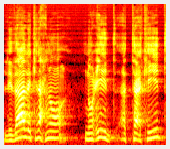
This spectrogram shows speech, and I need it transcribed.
لذلك نحن نعيد التأكيد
